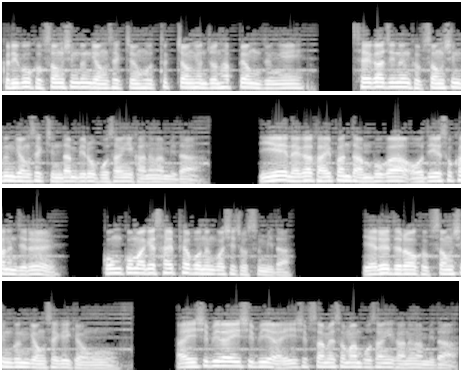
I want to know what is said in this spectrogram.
그리고 급성 심근경색증 후 특정 현존 합병 등의 세 가지는 급성 심근경색 진단비로 보상이 가능합니다. 이에 내가 가입한 담보가 어디에 속하는지를 꼼꼼하게 살펴보는 것이 좋습니다. 예를 들어 급성 심근경색의 경우 A11, A12, A13에서만 보상이 가능합니다.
